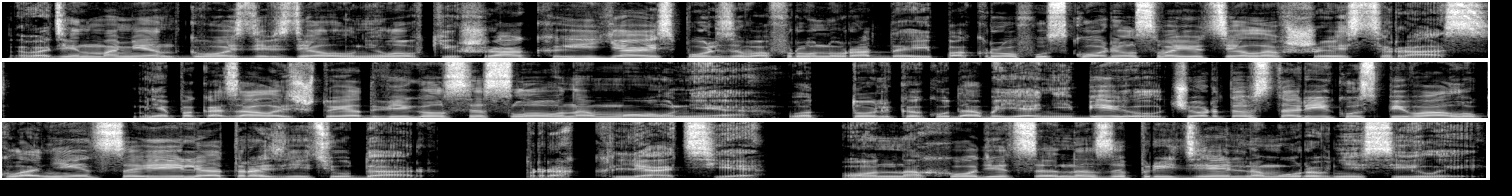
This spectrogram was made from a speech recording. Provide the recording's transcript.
В один момент Гвоздев сделал неловкий шаг, и я, использовав руну Раде и Покров, ускорил свое тело в шесть раз. Мне показалось, что я двигался словно молния. Вот только куда бы я ни бил, чертов старик успевал уклониться или отразить удар. Проклятие! Он находится на запредельном уровне силы.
